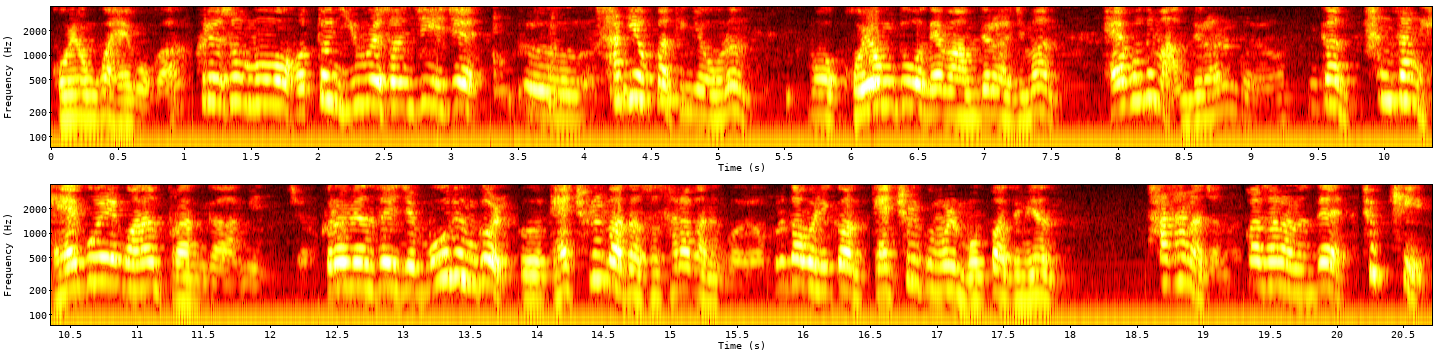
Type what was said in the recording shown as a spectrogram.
고용과 해고가 그래서 뭐 어떤 이유에서인지 이제 그 사기업 같은 경우는 뭐 고용도 내 마음대로 하지만 해고도 마음대로 하는 거예요. 그러니까 항상 해고에 관한 불안감이 있죠. 그러면서 이제 모든 걸 그 대출을 받아서 살아가는 거예요. 그러다 보니까 대출금을 못 받으면 파산하잖아. 파산하는데 특히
